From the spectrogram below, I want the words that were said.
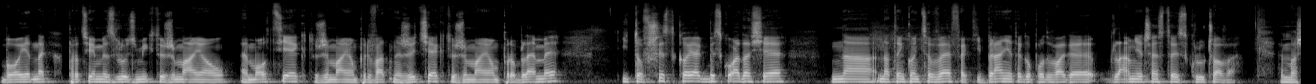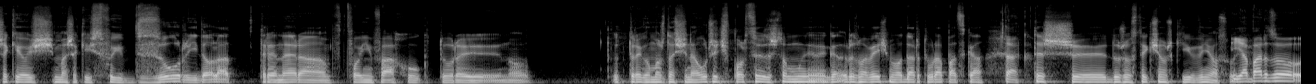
bo jednak pracujemy z ludźmi, którzy mają emocje, którzy mają prywatne życie, którzy mają problemy i to wszystko jakby składa się na, na ten końcowy efekt i branie tego pod uwagę dla mnie często jest kluczowe. Masz, jakiegoś, masz jakiś swój wzór, idola, trenera w twoim fachu, który no, którego można się nauczyć w Polsce. Zresztą rozmawialiśmy od Artura Packa. Tak. Też e, dużo z tej książki wyniosłeś. Ja bardzo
